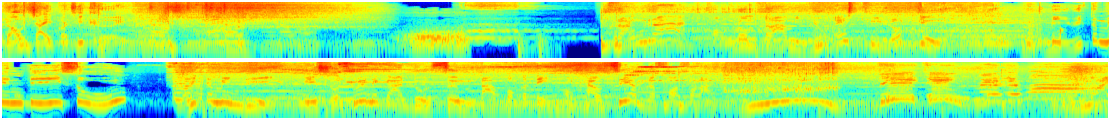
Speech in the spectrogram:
เร้าใจกว่าที่เคย ครั้งแรกของนมตราหมี UHT รสจืด มีวิตามินดีสูง วิตามินดีมีส่วนช่วยในการดูดซึมตามปกติของแคลเซียมและฟอสฟอรัสดีจริงไม่ได้ว่าใหม่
